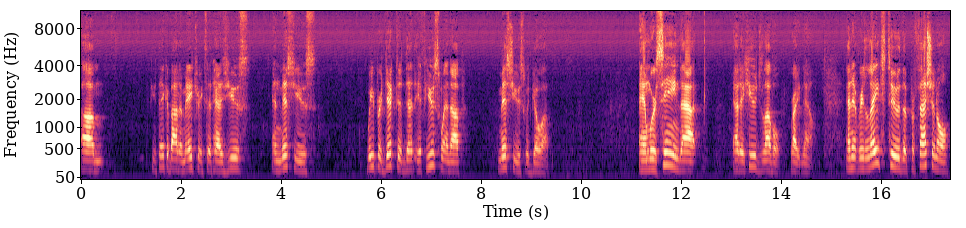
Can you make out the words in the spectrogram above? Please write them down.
um, if you think about a matrix that has use and misuse, we predicted that if use went up, misuse would go up. And we're seeing that at a huge level right now. And it relates to the professional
